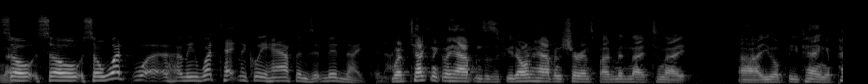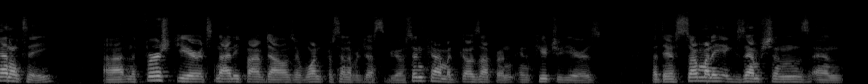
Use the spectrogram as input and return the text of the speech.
No. So so so what? wha- I mean, what technically happens at midnight tonight? What technically happens is if you don't have insurance by midnight tonight, uh, you will be paying a penalty. Uh, in the first year, it's $95 or 1% of adjusted gross income. It goes up in, in future years. But there's so many exemptions and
